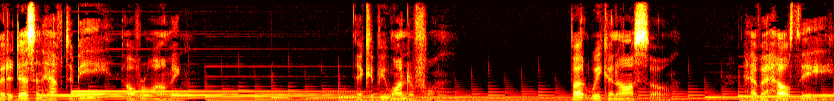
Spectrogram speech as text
But it doesn't have to be overwhelming. It could be wonderful. But we can also have a healthy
